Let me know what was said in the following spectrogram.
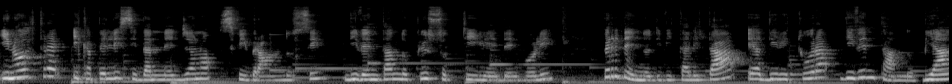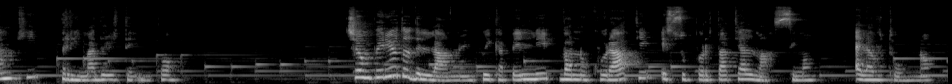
Inoltre i capelli si danneggiano sfibrandosi, diventando più sottili e deboli, perdendo di vitalità e addirittura diventando bianchi prima del tempo. C'è un periodo dell'anno in cui i capelli vanno curati e supportati al massimo, è l'autunno.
